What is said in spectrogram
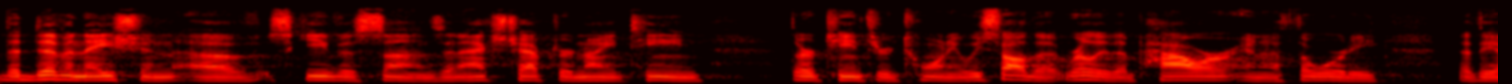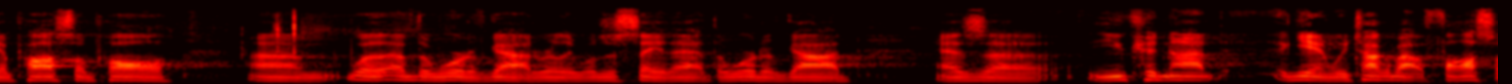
the divination of Sceva's sons in Acts chapter 19, 13 through 20. We saw that really the power and authority that the Apostle Paul, um, well, of the Word of God, really, we'll just say that, the Word of God, as uh, you could not, again, we talk about false,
